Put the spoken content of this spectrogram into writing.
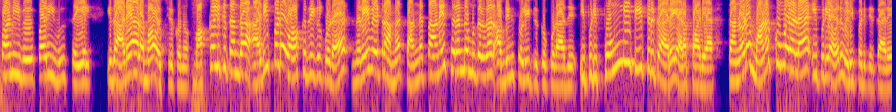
பணிவு பரிவு செயல். இது அடையாளமா வச்சிருக்கணும். மக்களுக்கு தந்த அடிப்படை வாக்குறுதிகள் கூட நிறைவேற்றாம தன்னைத்தானே சிறந்த முதல்வர் அப்படின்னு சொல்லிட்டு இருக்க கூடாது. இப்படி பொங்கி தீர்த்திருக்காரு எடப்பாடியார். தன்னோட மனக்குமுறலை இப்படி அவர் வெளிப்படுத்திருக்காரு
